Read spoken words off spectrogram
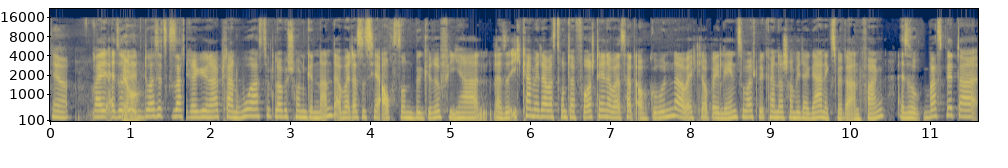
Ja. Weil, also ja. du hast jetzt gesagt, Regionalplan Ruhr hast du, glaube ich, schon genannt, aber das ist ja auch so ein Begriff, ja, also ich kann mir da was drunter vorstellen, aber es hat auch Gründe, aber ich glaube, bei Elaine zum Beispiel kann da schon wieder gar nichts mit anfangen. Also was wird da,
